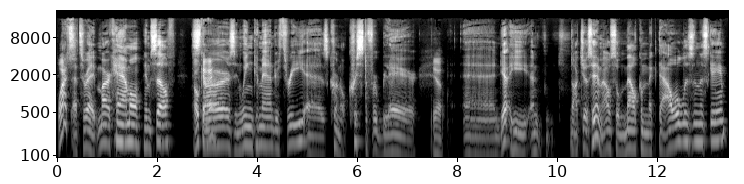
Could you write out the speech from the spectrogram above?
what? That's right. Mark Hamill himself Okay. stars in Wing Commander 3 as Colonel Christopher Blair. yeah. And yeah, he and not just him, also Malcolm McDowell is in this game.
